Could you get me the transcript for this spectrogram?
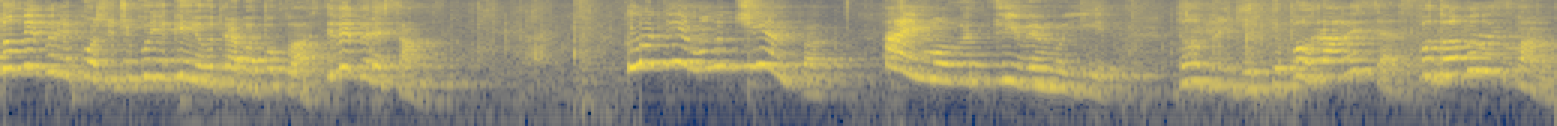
То вибери кошечок, у який його треба покласти. Вибери сам. Клади, молодчинка. Ай, молодці ви мої. Добре, дітки, погралися? Сподобалось вам?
